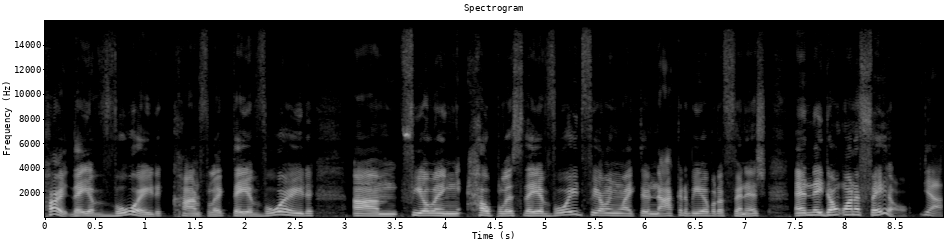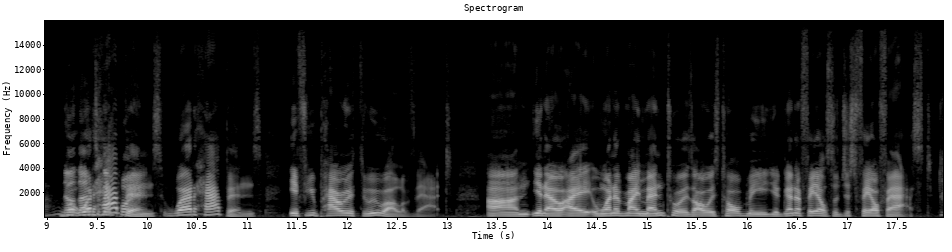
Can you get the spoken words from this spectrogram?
part. They avoid conflict. They avoid um, feeling helpless. They avoid feeling like they're not going to be able to finish, and they don't want to fail. yeah. No, but what good point. happens? What happens if you power through all of that? Um, you know, I one of my mentors always told me, "You're gonna fail, so just fail fast."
